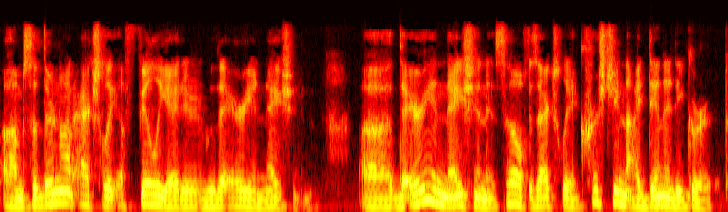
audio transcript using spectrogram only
Um, so they're not actually affiliated with the Aryan Nation. Uh, the Aryan Nation itself is actually a Christian identity group,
